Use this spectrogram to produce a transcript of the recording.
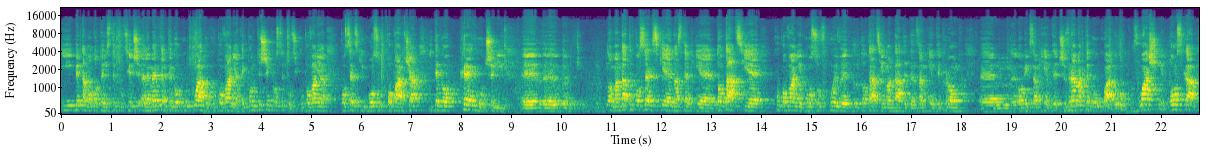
i pytam o to te instytucje, czy elementem tego układu kupowania, tej politycznej prostytucji, kupowania poselskich głosów poparcia i tego kręgu, czyli e, e, no, mandaty poselskie, następnie dotacje, kupowanie głosów, wpływy, dotacje, mandaty, ten zamknięty krąg, obieg zamknięty, czy w ramach tego układu właśnie Polska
